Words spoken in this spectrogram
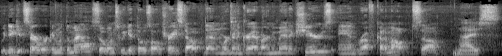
we did get start working with the metal. So once we get those all traced out, then we're gonna grab our pneumatic shears and rough cut them out. So Nice.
